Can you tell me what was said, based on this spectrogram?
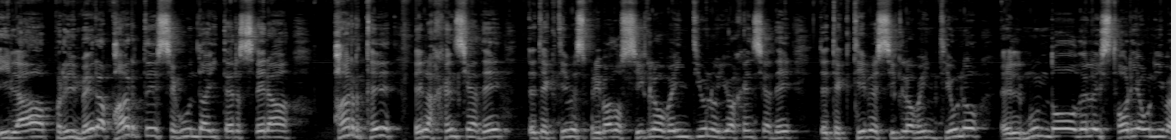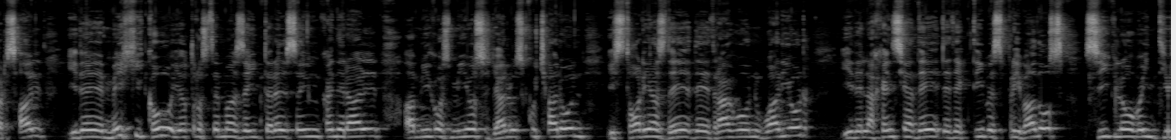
y la primera parte, segunda y tercera parte de la Agencia de Detectives Privados Siglo XXI y Agencia de Detectives Siglo XXI, el mundo de la historia universal y de México y otros temas de interés en general. Amigos míos, ya lo escucharon, historias de, de Dragon Warrior y de la Agencia de Detectives Privados Siglo XXI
